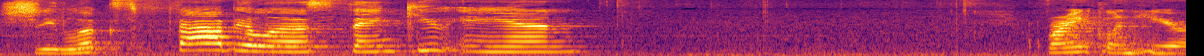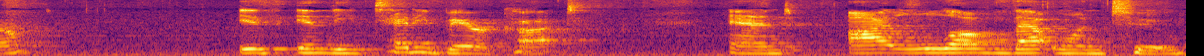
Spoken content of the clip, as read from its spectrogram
She looks fabulous. Thank you, Anne. Franklin here is in the teddy bear cut, and I love that one too.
